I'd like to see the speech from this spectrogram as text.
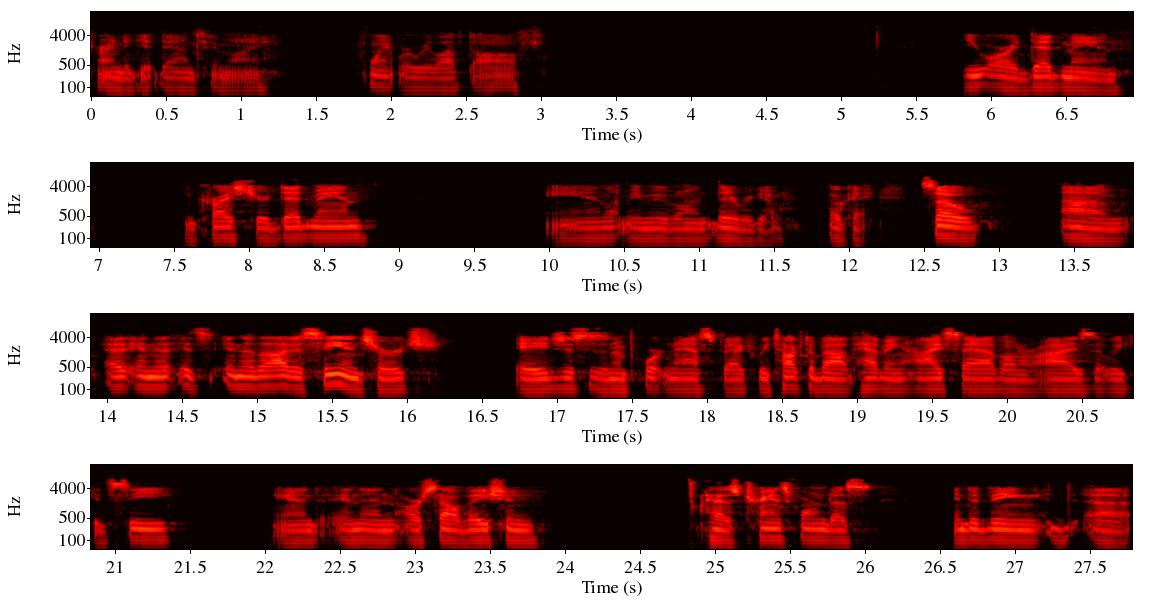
trying to get down to my point where we left off. You are a dead man. In Christ, you're a dead man. And let me move on. There we go. Okay. So, um, in the, it's in the Laodicean church age. This is an important aspect. We talked about having eye salve on our eyes that we could see, and and then our salvation has transformed us into being uh,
